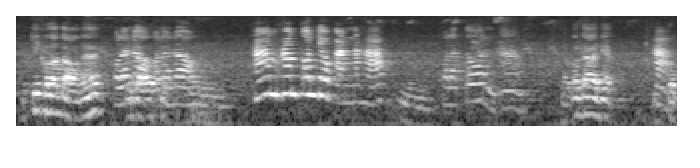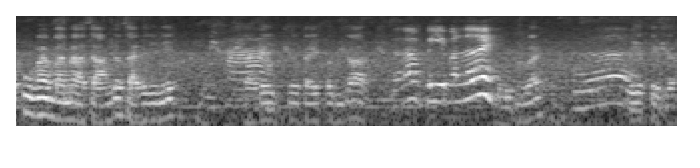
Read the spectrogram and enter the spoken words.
เมื่อกี้คนละดอกนะคนละดอกคนละดอกมห้ามห้ามต้นเดียวกันนะคะ อืมคนละต้นอ่า เราก็ได้เนี่ยค่ะ ตัวผู้มากมายมหาศาลก็ใส่ไปในนี้ค่ะใส่ไปไปบนยอดแล้วก็บีบมันเลยดูไว้เออไม่จะติดเลย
